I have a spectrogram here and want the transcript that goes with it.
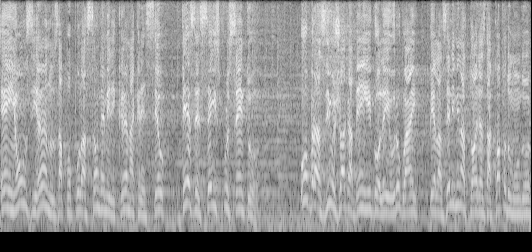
Em 11 anos, a população de Americana cresceu 16%. O Brasil joga bem e goleia o Uruguai pelas eliminatórias da Copa do Mundo.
